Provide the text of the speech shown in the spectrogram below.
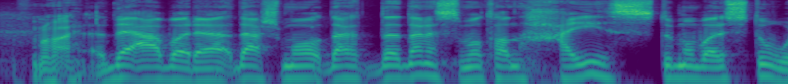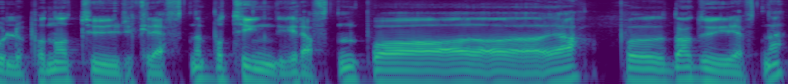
Det er, bare, det, er å, det, er, det er nesten som å ta en heis. Du må bare stole på naturkreftene, på tyngdekraften, på, ja, på naturkreftene.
